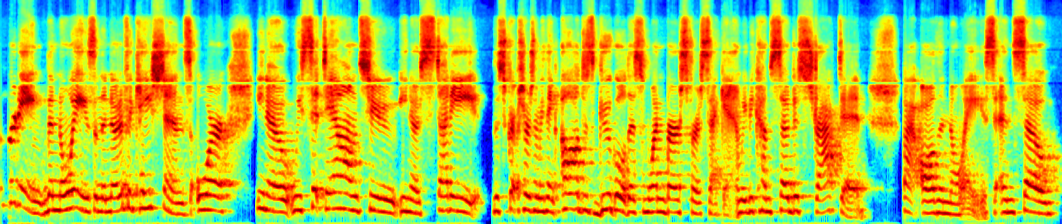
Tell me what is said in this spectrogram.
comforting the noise and the notifications. Or, you know, we sit down to, you know, study the scriptures and we think, oh, I'll just Google this one verse for a second. And we become so distracted by all the noise. And so,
